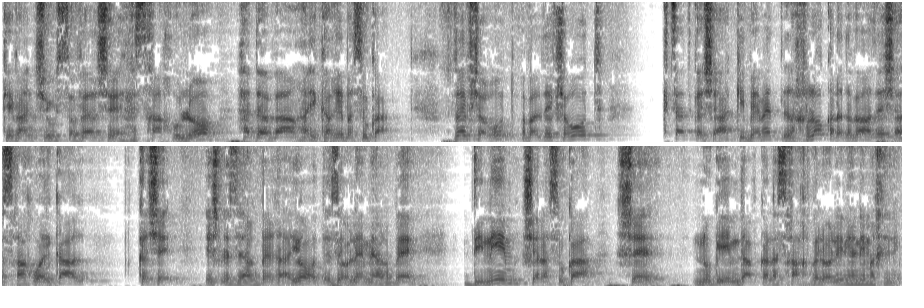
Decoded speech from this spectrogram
כיוון שהוא סובר שהסכך הוא לא הדבר העיקרי בסוכה? זו אפשרות, אבל זו אפשרות קצת קשה, כי באמת לחלוק על הדבר הזה שהסכך הוא העיקר, קשה. יש לזה הרבה ראיות, זה עולה מהרבה דינים של הסוכה, ש... נוגעים דווקא לסכך ולא לעניינים אחרים.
